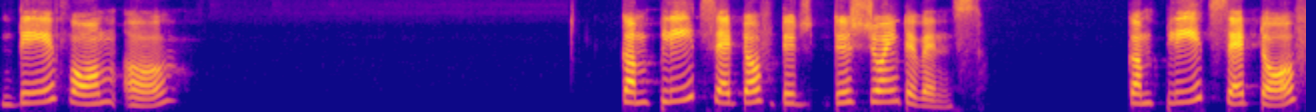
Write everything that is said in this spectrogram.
they form a complete set of dis- disjoint events complete set of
